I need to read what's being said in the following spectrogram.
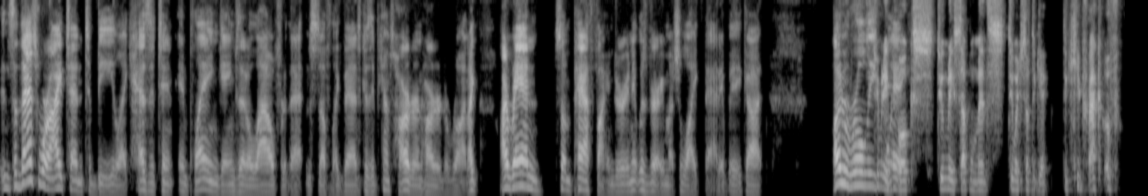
And so that's where I tend to be like hesitant in playing games that allow for that and stuff like that because it becomes harder and harder to run. Like I ran some Pathfinder and it was very much like that. It, it got unruly. Too many quick. books, too many supplements, too much stuff to get to keep track of.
